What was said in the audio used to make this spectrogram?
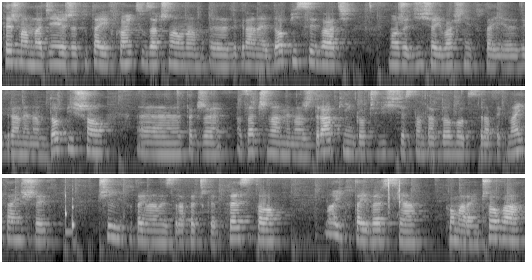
też mam nadzieję, że tutaj w końcu zaczną nam e, wygrane dopisywać. Może dzisiaj właśnie tutaj e, wygrane nam dopiszą. E, Także zaczynamy nasz draping, oczywiście standardowo od zdrapek najtańszych, czyli tutaj mamy zdrapeczkę Presto, no i tutaj wersja pomarańczowa.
